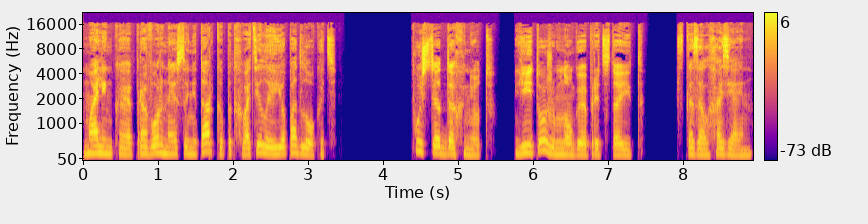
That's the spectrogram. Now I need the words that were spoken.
Маленькая проворная санитарка подхватила ее под локоть. «Пусть отдохнет. Ей тоже многое предстоит», — сказал хозяин.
